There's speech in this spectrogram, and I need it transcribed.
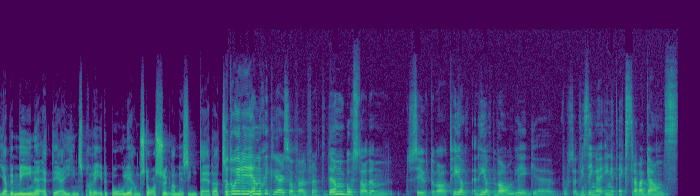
jeg vil mene, at det er i hendes private bolig, at hun står og synger med sin datter til Och då är det ännu skickligare i så fall. För att den bostaden ser ut att vara ett helt, en helt vanlig eh, bostad. Det finns inga, inget extravagans,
